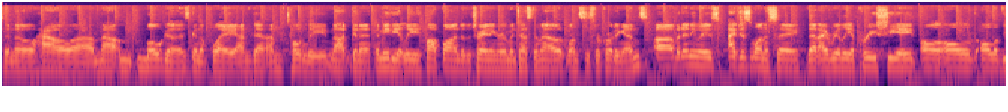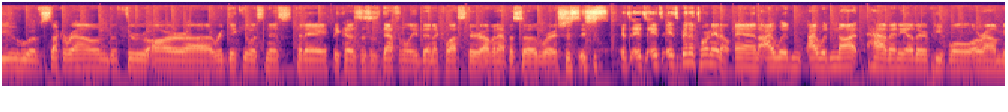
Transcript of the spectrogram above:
to know how uh, Ma- Mauga is going to play. I'm de- I'm totally not going to immediately hop onto the training room and test them out once this recording ends. Uh, but anyways, I just want to say that I really appreciate all all all of you who have stuck around through our uh, ridiculousness today because this has definitely been a cluster of an episode where it's just it's just it's it's it's it's been a tornado and I would I would not have any other people around me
